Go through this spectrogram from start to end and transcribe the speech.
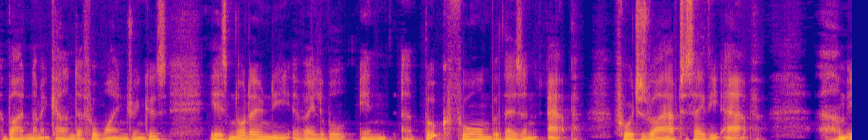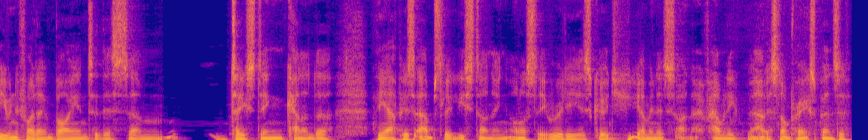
a biodynamic calendar for wine drinkers, is not only available in a book form, but there's an app for it as well. I have to say, the app, um, even if I don't buy into this um, tasting calendar. The app is absolutely stunning. Honestly, really is good. I mean, it's I don't know how many. It's not very expensive.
